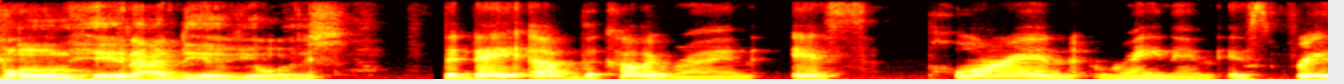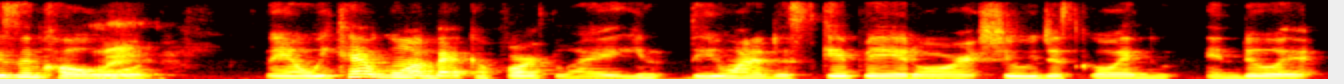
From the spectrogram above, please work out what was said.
bonehead idea of yours. The day of the color run, it's pouring, raining, it's freezing cold. Man. And we kept going back and forth, like, you, do you want to just skip it or should we just go ahead and, and do it?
